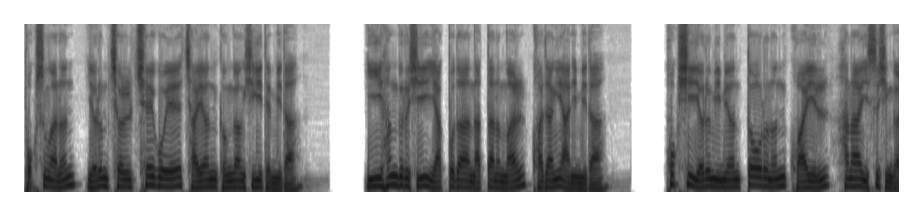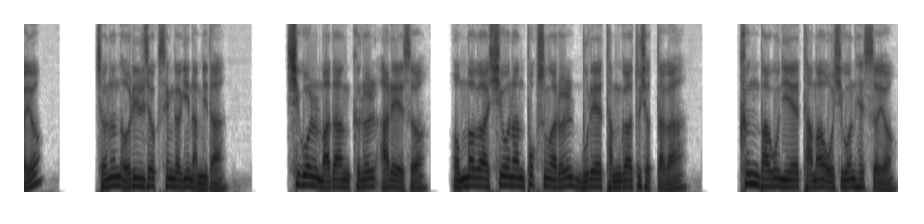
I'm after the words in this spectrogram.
복숭아는 여름철 최고의 자연 건강식이 됩니다. 이 한 그릇이 약보다 낫다는 말 과장이 아닙니다. 혹시 여름이면 떠오르는 과일 하나 있으신가요? 저는 어릴 적 생각이 납니다. 시골 마당 그늘 아래에서 엄마가 시원한 복숭아를 물에 담가 두셨다가 큰 바구니에 담아 오시곤 했어요.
